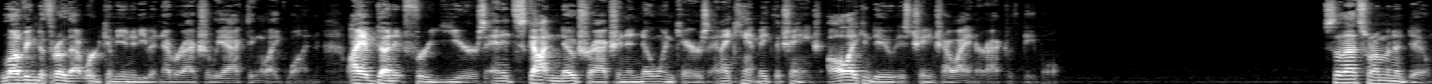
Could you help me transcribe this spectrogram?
Loving to throw that word community, but never actually acting like one. I have done it for years and it's gotten no traction and no one cares, and I can't make the change. All I can do is change how I interact with people. So that's what I'm going to do.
